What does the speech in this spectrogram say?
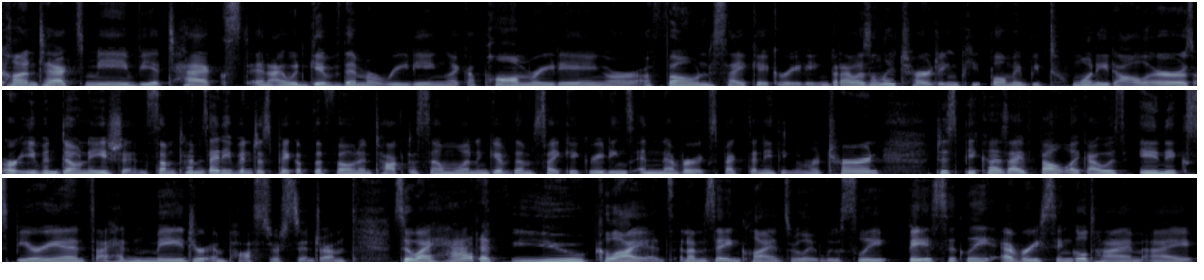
contact me via text and I would give them a reading, like a palm reading or a phone psychic reading. But I was only charging people maybe $20 or even donations. Sometimes I'd even just pick up the phone and talk to someone and give them psychic readings and never expect anything in return just because I felt like I was inexperienced. I had major imposter syndrome. So I had a few clients, and I'm saying clients really loosely. Basically, every single time I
